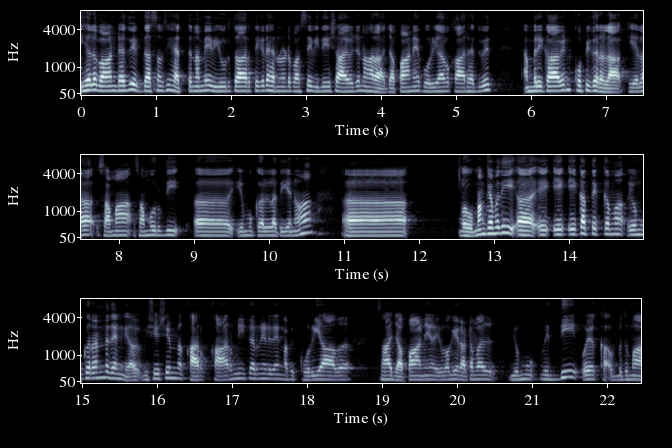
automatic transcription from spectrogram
ඉහල බාණ්ඩ හැදුව එක් දසන්සි හැත්ත නමේ විවෘතාර්ථයකට හැරුණට පස්සේ විදේශ ආයෝජන හරා ජපානය කොරියාව කාර හැදුවත් ඇමරිකාවෙන් කොපි කරලා කියලා සමා සමුෘදි යොමු කල්ලා තියෙනවා. ඔව මං කැමති ඒකත් එක්කම යොමු කරන්න. දැන් විශේෂයෙන්ම කාර්මී කරණයට දැන් අපි කොරියාව සහ ජපානය ඒවගේ රටවල් යොමු වෙද්දී ඔය කබතුමා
